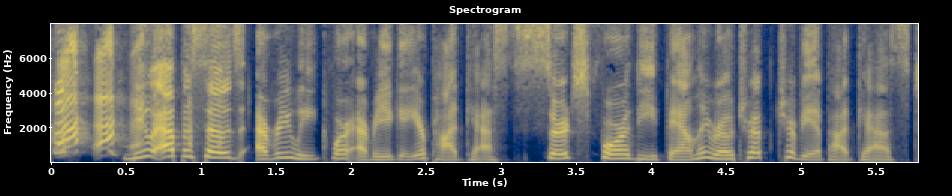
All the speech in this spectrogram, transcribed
New episodes every week wherever you get your podcasts. Search for the Family Road Trip Trivia Podcast.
